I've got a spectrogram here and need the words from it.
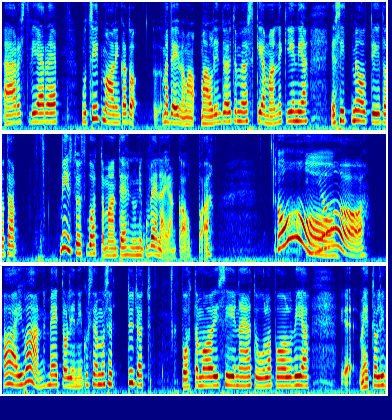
äärestä viereen, mutta sitten mä olin, kato, mä tein ma- mallin töitä myöskin ja mannekin ja, ja sitten me oltiin tota, 15 vuotta mä oon tehnyt niin kuin Venäjän kauppaa. Oo. Joo, aivan. Meitä oli niinku semmoiset tytöt, Pohtamo oli siinä ja Tuula Polvi ja meitä oli 5-6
